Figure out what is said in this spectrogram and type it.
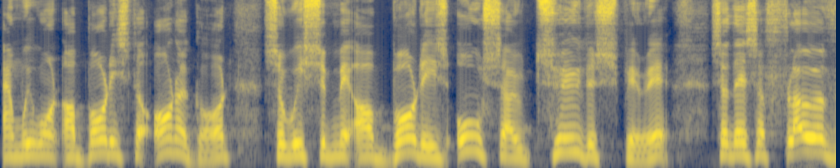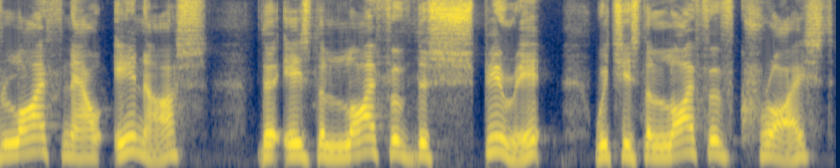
and we want our bodies to honor God. So we submit our bodies also to the Spirit. So there's a flow of life now in us that is the life of the Spirit, which is the life of Christ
